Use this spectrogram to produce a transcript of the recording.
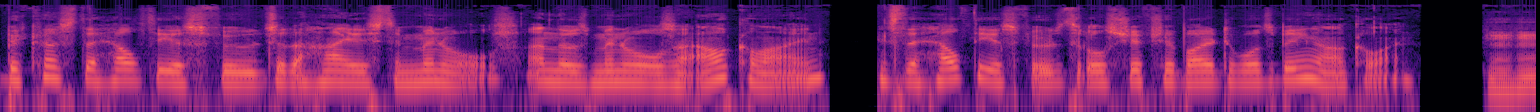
Because the healthiest foods are the highest in minerals, and those minerals are alkaline, it's the healthiest foods that'll shift your body towards being alkaline. hmm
